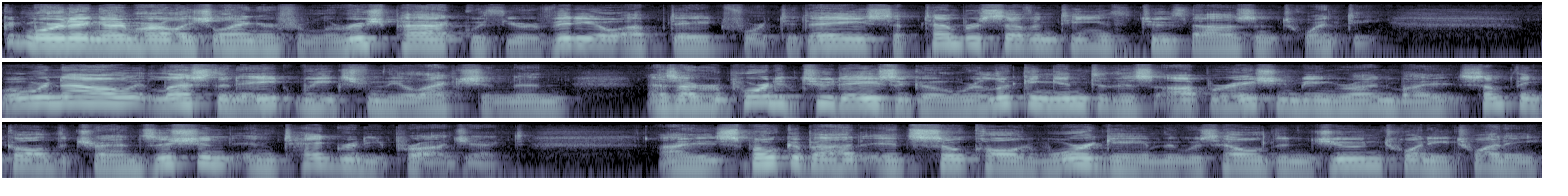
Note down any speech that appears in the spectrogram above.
Good morning, I'm Harley Schlanger from LaRouchePAC with your video update for today, September 17th, 2020. Well, we're now less than eight weeks from the election, and as I reported two days ago, we're looking into this operation being run by something called the Transition Integrity Project. I spoke about its so-called war game that was held in June 2020,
